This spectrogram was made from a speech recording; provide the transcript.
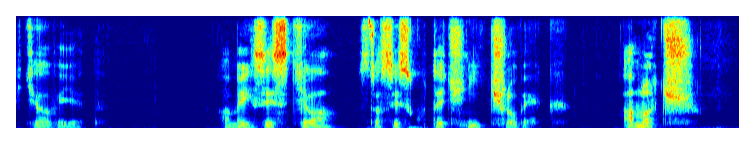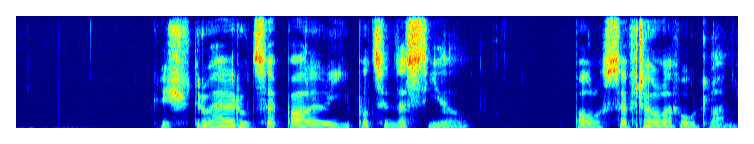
Chtěl vědět. Abych zjistila, zda si skutečný člověk. A mlč. Když v druhé ruce pálil jí pocit zesíl, Paul sevřel levou dlaň.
